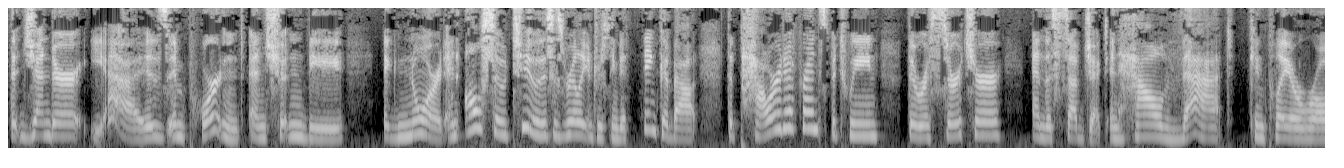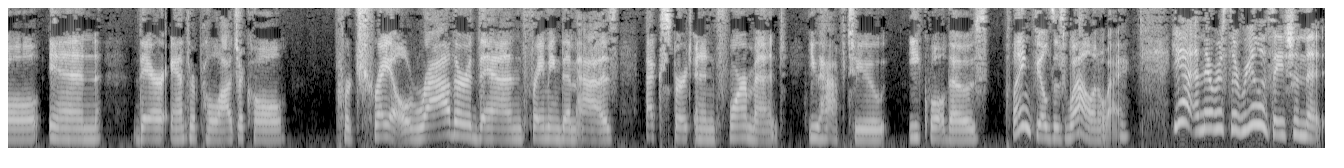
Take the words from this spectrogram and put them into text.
that gender, yeah, is important and shouldn't be ignored. And also, too, this is really interesting to think about the power difference between the researcher and the subject and how that can play a role in their anthropological portrayal rather than framing them as expert and informant. You have to equal those playing fields as well in a way. Yeah, and there was the realization that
